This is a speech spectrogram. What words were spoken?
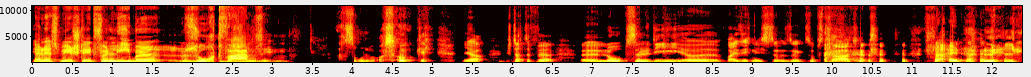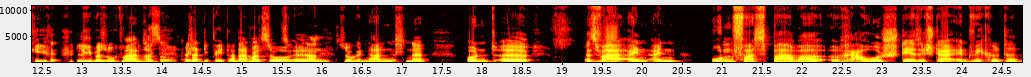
äh, LSW steht für Liebe sucht Wahnsinn. ach so, ach so, okay. Ja, ich dachte für äh, Lobsel die, äh, weiß ich nicht, so, so Substrat. Nein, Liebe, Liebe sucht Wahnsinn. ach so, okay. Das hat die Petra damals so, so äh, genannt. so genannt, ne? Und äh, es war ein, ein unfassbarer Rausch, der sich da entwickelte.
